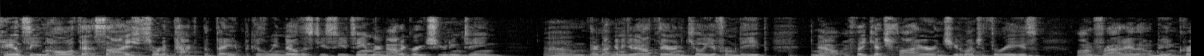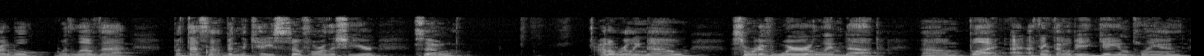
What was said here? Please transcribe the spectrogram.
can Seton Hall at that size sort of pack the paint? Because we know this TCU team, they're not a great shooting team. Um, they're not going to get out there and kill you from deep. Now, if they catch fire and shoot a bunch of threes on Friday, that would be incredible. Would love that. But that's not been the case so far this year. So I don't really know sort of where it'll end up. Um, but I, I, think that'll be a game plan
